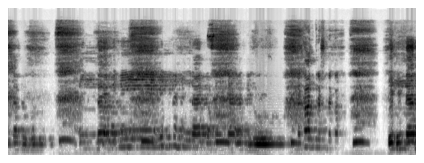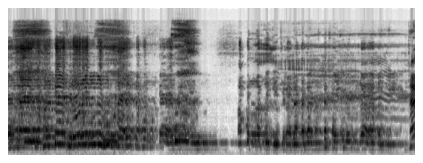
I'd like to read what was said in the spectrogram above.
تسبه عند ربه إنه لا يفلح الكافرون সুন্দর করে সুন্দর কর إنه لا يفلح الكافرون إنه لا يفلح الكافرون أقل ربك اغفر لك أنت خير الراحمين উঠা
